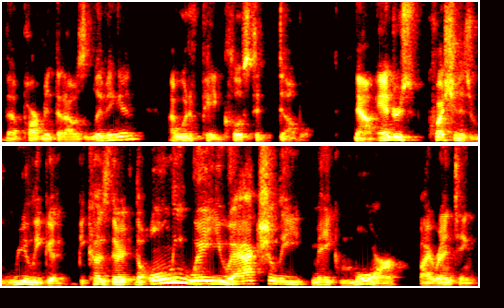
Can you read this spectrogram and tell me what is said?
the apartment that I was living in, I would have paid close to double. Now, Andrew's question is really good because the only way you actually make more by renting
